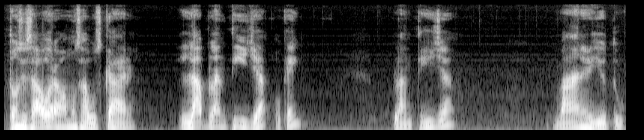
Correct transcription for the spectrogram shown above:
Entonces ahora vamos a buscar la plantilla, ¿ok? Plantilla, banner YouTube.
